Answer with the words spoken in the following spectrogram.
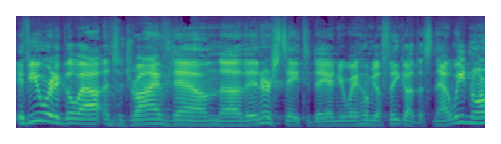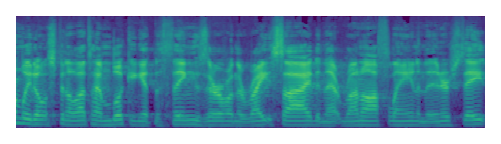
If you were to go out and to drive down uh, the interstate today on your way home, you'll think about this. Now, we normally don't spend a lot of time looking at the things that are on the right side in that runoff lane in the interstate.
